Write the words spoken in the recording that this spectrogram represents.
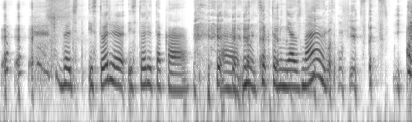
Значит, история, история такая. Э, ну, те, кто меня знают... Я не могу перестать смеяться.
